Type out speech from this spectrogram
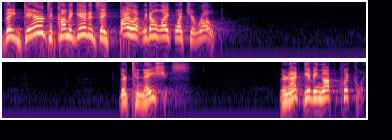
they dare to come again and say, Pilate, we don't like what you wrote. They're tenacious. They're not giving up quickly.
